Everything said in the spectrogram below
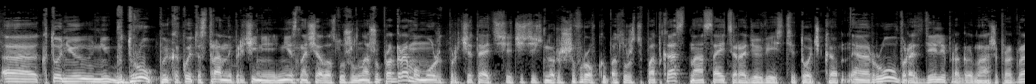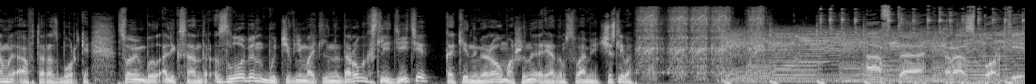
Э, кто не, не, вдруг по какой-то странной причине не сначала слушал нашу программу, может прочитать частичную расшифровку и послушать подкаст на сайте «Радио Вести» новости.ру в разделе нашей программы «Авторазборки». С вами был Александр Злобин. Будьте внимательны на дорогах, следите, какие номера у машины рядом с вами. Счастливо! Авторазборки.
